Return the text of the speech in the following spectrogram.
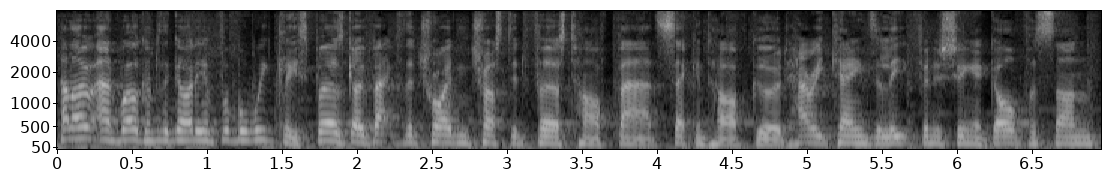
Hello and welcome to the Guardian Football Weekly. Spurs go back to the tried and trusted first half bad, second half good. Harry Kane's elite finishing, a goal for Son,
